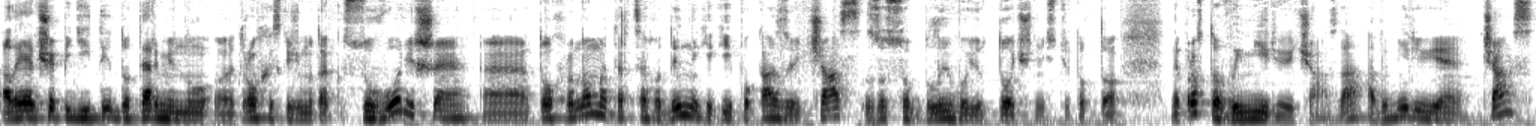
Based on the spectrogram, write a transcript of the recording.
Але якщо підійти до терміну е, трохи, скажімо так, суворіше, е, то хронометр це годинник, який показує час з особливою точністю. Тобто не просто вимірює час, да, а вимірює час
